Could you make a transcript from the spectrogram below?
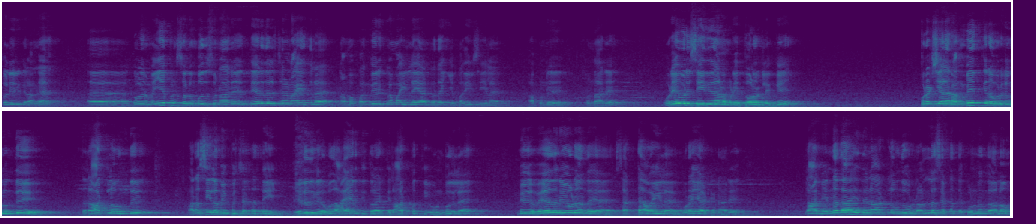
சொல்லியிருக்கிறாங்க. தோழர் மையப்பன் சொல்லும்போது சொன்னார் தேர்தல் ஜனநாயகத்தில் நம்ம பங்கேற்கிறோமா இல்லையான்றதை இங்கே பதிவு செய்யலை அப்படின்னு சொன்னார். ஒரே ஒரு செய்தி தான் நம்முடைய தோழர்களுக்கு. புரட்சியாளர் அம்பேத்கர் அவர்கள் வந்து இந்த நாட்டில் வந்து அரசியலமைப்பு சட்டத்தை எழுதுகிற போது ஆயிரத்தி தொள்ளாயிரத்தி நாற்பத்தி ஒன்பதில் மிக வேதனையோடு அந்த சட்ட அவையில் உரையாற்றினார். நாம் என்னதான் இந்த நாட்டில் வந்து ஒரு நல்ல சட்டத்தை கொண்டு வந்தாலும்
